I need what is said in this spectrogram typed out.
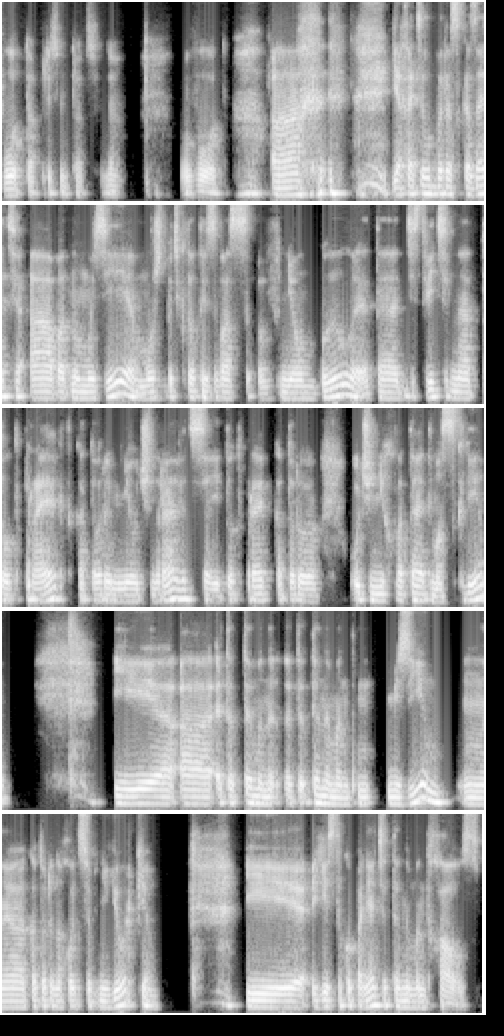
Вот та презентация, да. Вот. А, я хотел бы рассказать об одном музее. Может быть, кто-то из вас в нем был. Это действительно тот проект, который мне очень нравится, и тот проект, которого очень не хватает в Москве. И а, это, Tenement, это Tenement Museum, который находится в Нью-Йорке. И есть такое понятие tenement house,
